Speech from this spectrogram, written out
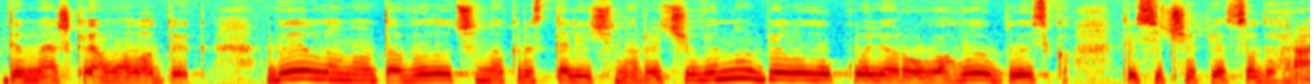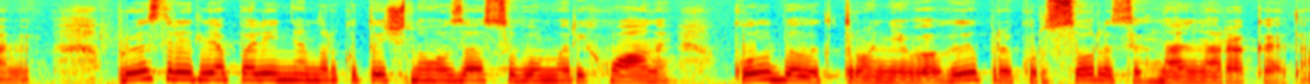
де мешкає молодик, виявлено та вилучено кристалічну речовину білого кольору вагою близько 1500 грамів. Пристрій для паління наркотичного засобу марихуани, колби електронні ваги, прекурсори, сигнальна ракета.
